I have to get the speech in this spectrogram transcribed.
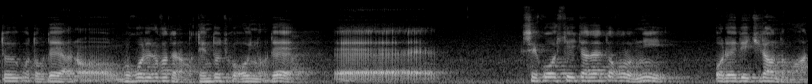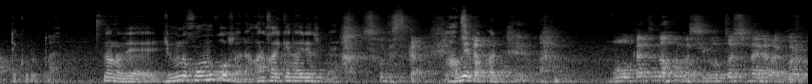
ということであのご高齢の方なんか転倒事故多いので、えー施工していただいたところにお礼で1ラウンド回ってくるとなので自分のホームコースはなかなか行けないですね。そうですか。アウェーばっかりです。よ防活の方の仕事しながらゴルフ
